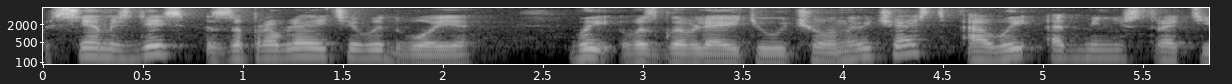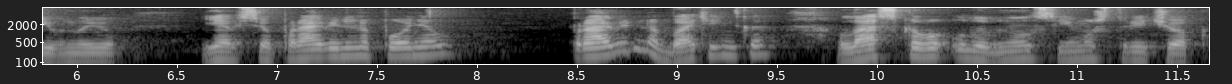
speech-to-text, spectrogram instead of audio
всем здесь заправляете вы двое. Вы возглавляете ученую часть, а вы административную. Я все правильно понял? Правильно, батенька, ласково улыбнулся ему старичок.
